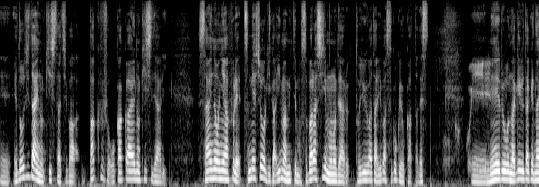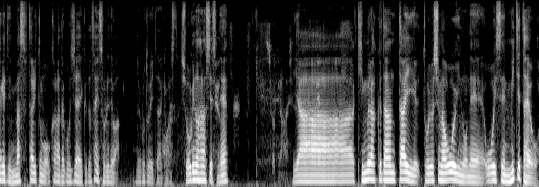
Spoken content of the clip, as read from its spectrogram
えー江戸時代の棋士たちは幕府お抱えの棋士であり、才能にあふれ詰将棋が今見ても素晴らしいものであるというあたりはすごく良かったです。いい。えーメールを投げるだけ投げてみます。二人ともお体ご自愛ください。それでは。ということでいただきました？将棋の話ですね。将棋の話ですいやー、木村九段対豊島王位のね、王位戦見てたよ。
